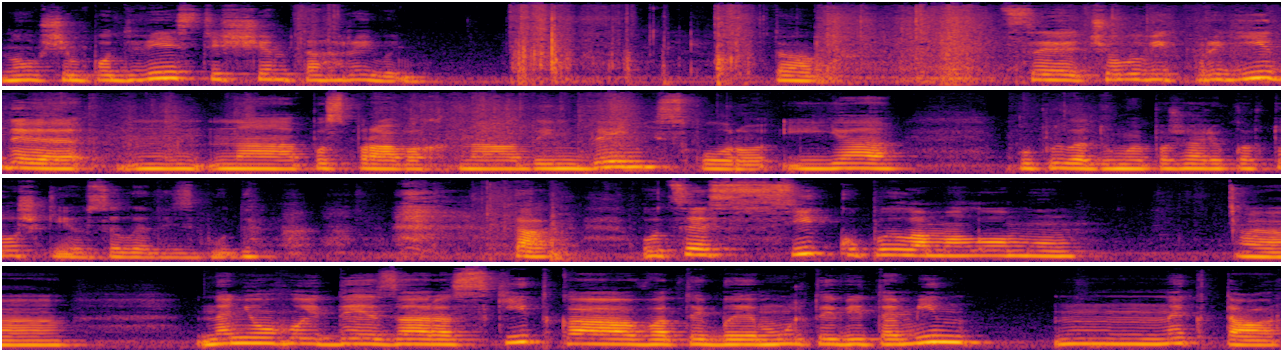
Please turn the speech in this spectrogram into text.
Ну, в общем, по 200 з чим-то гривень. Так, це чоловік приїде на, по справах на один день скоро, і я купила, думаю, пожарю картошки і оселедець буде. Так, оце сік купила малому. Е, на нього йде зараз скидка в АТБ мультивітамін Нектар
